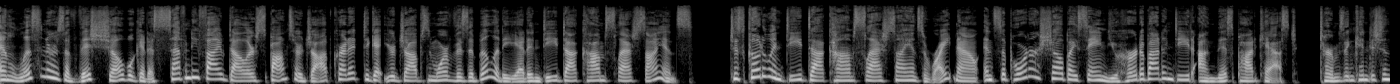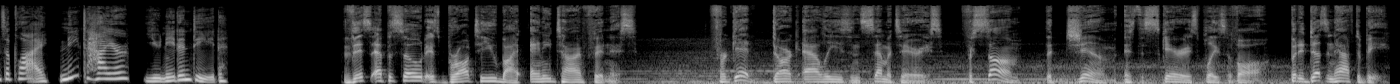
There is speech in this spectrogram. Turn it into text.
And listeners of this show will get a $75 sponsor job credit to get your jobs more visibility at Indeed.com slash science. Just go to Indeed.com slash science right now and support our show by saying you heard about Indeed on this podcast. Terms and conditions apply. Need to hire? You need Indeed. This episode is brought to you by Anytime Fitness. Forget dark alleys and cemeteries. For some, the gym is the scariest place of all, but it doesn't have to be.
